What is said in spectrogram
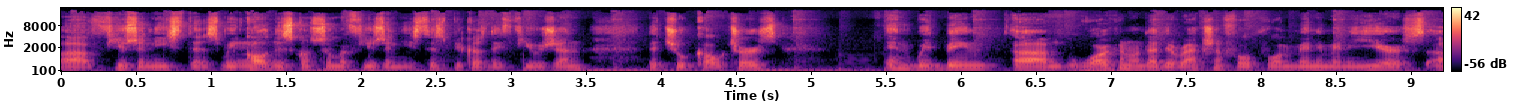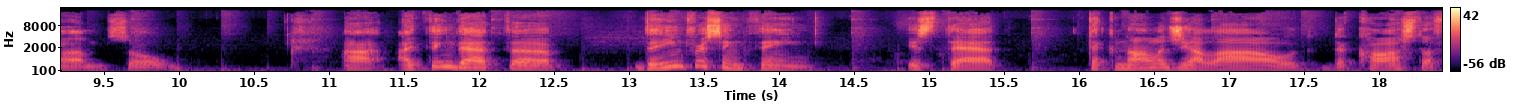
uh, Fusionistas. We call Mhm. this consumer fusionistas because they fusion the two cultures. And we've been um, working on that direction for, for many, many years. Um, so uh, I think that uh, the interesting thing is that technology allowed the cost of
